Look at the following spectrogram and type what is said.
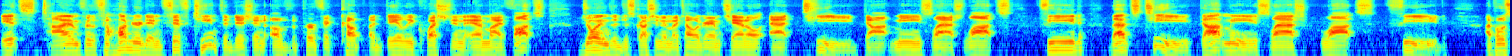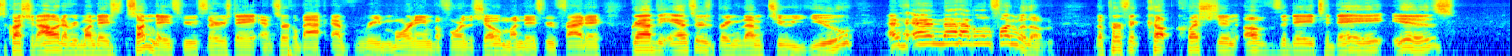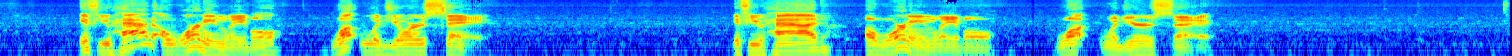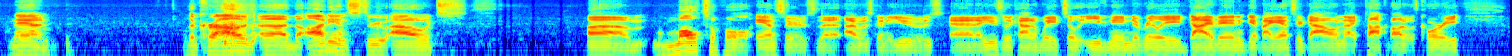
it's time for the 115th edition of the Perfect Cup, a daily question and my thoughts. Join the discussion in my Telegram channel at t.me slash lots feed. That's t.me slash lots feed. I post the question out every Monday, Sunday through Thursday, and circle back every morning before the show, Monday through Friday. Grab the answers, bring them to you, and, and uh, have a little fun with them. The perfect cup question of the day today is if you had a warning label, what would yours say? If you had a warning label, what would yours say? Man, the crowd, uh, the audience threw out um, multiple answers that I was going to use. And I usually kind of wait till the evening to really dive in and get my answer down. I talk about it with Kori.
